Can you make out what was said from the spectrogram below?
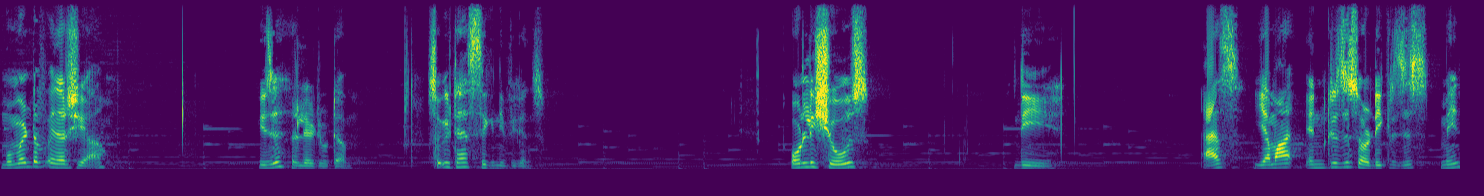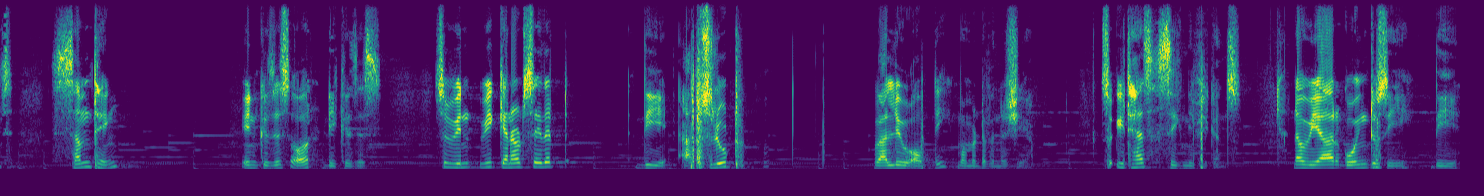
moment of inertia is a relative term. So it has significance. Only shows the as yama increases or decreases means something increases or decreases. So we, we cannot say that the absolute value of the moment of inertia. So it has significance now we are going to see the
